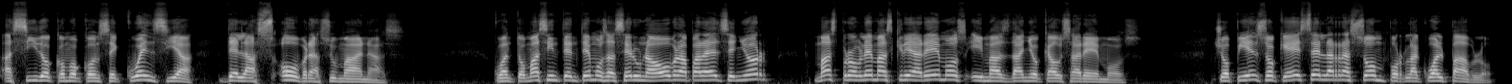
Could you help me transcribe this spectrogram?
ha sido como consecuencia de las obras humanas. Cuanto más intentemos hacer una obra para el Señor, más problemas crearemos y más daño causaremos. Yo pienso que esa es la razón por la cual Pablo,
